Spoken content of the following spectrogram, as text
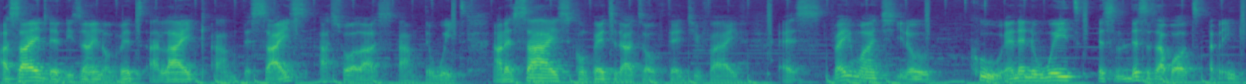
Aside the design of it i like um, the size as well as um, the weight. Now the size compared to that of the g5 is very much you know cool. And then the weight is this is about i think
